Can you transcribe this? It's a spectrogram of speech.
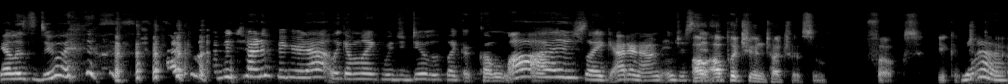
Yeah, let's do it. I've, I've, been trying to figure it out. Like, I'm like, would you do it with like a collage? Like, I don't know. I'm interested. I'll, I'll put you in touch with some folks. You can. Yeah,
